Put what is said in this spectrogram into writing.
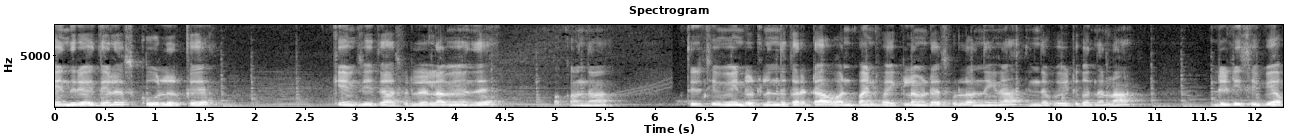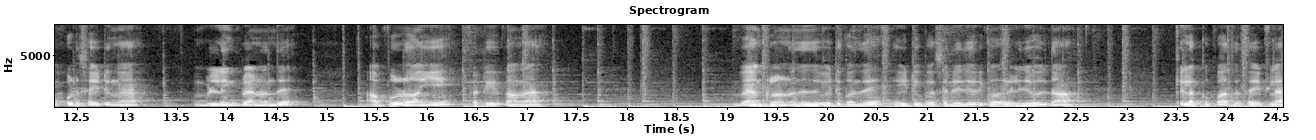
Kendriya Vidyalaya school இருக்குது கேஎம்சி ஹாஸ்பிட்டல் எல்லாமே வந்து பக்கம்தான். திருச்சி மெயின் ரோட்லேருந்து கரெக்டாக ஒன் பாயிண்ட் ஃபைவ் கிலோமீட்டர்ஸ் உள்ளே வந்தீங்கன்னா இந்த வீட்டுக்கு வந்துடலாம். டிடிசிபி அப்ரூவ்டு சைட்டுங்க பில்டிங் பிளான் வந்து அப்ரூவ்டு வாங்கி கட்டியிருக்காங்க. பேங்க் லோன் வந்து இந்த வீட்டுக்கு வந்து எயிட்டி பர்சன்டேஜ் வரைக்கும் எலிஜிபிள் தான். கிழக்கு பார்த்த சைட்டில்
